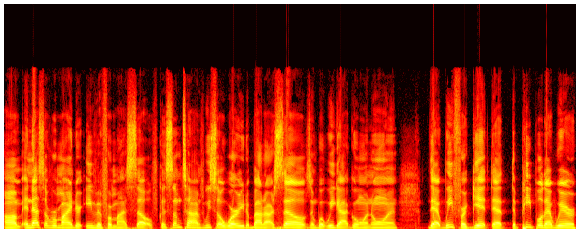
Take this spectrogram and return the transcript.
Um, and that's a reminder even for myself, because sometimes we so worried about ourselves and what we got going on that we forget that the people that we're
